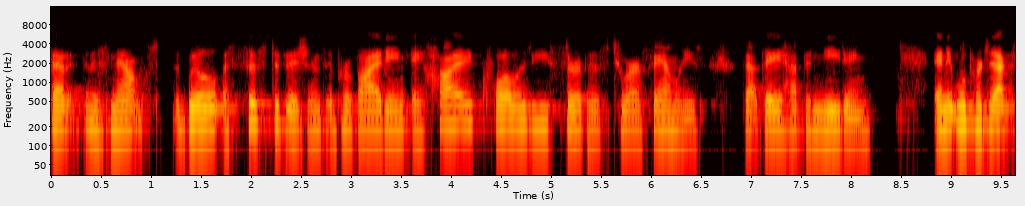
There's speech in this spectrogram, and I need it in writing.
that is announced will assist divisions in providing a high quality service to our families that they have been needing. And it will protect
